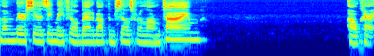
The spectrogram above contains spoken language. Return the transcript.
Mama Bear says they may feel bad about themselves for a long time. Okay.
